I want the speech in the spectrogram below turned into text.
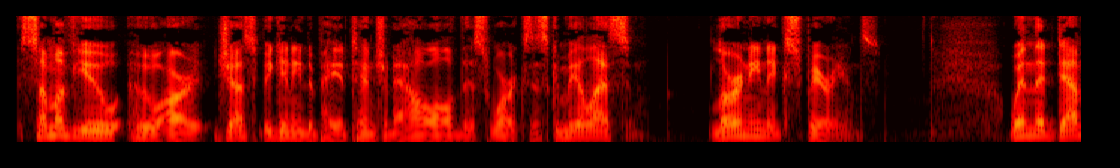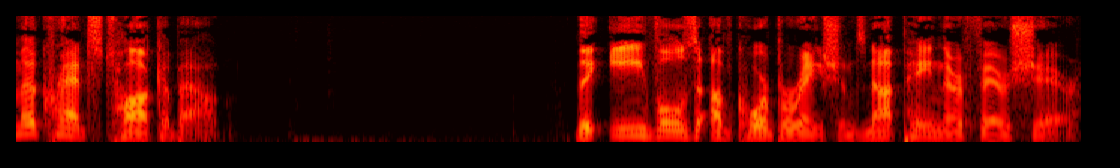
some of you who are just beginning to pay attention to how all this works, this can be a lesson, learning experience. When the Democrats talk about the evils of corporations not paying their fair share,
